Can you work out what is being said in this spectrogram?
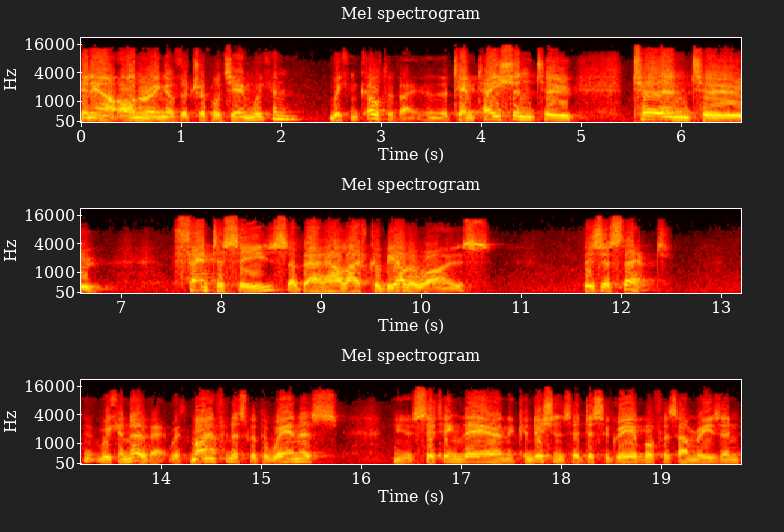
in our honouring of the Triple Gem we can we can cultivate. The temptation to turn to fantasies about how life could be otherwise is just that. We can know that with mindfulness, with awareness, you know, sitting there and the conditions are disagreeable for some reason,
